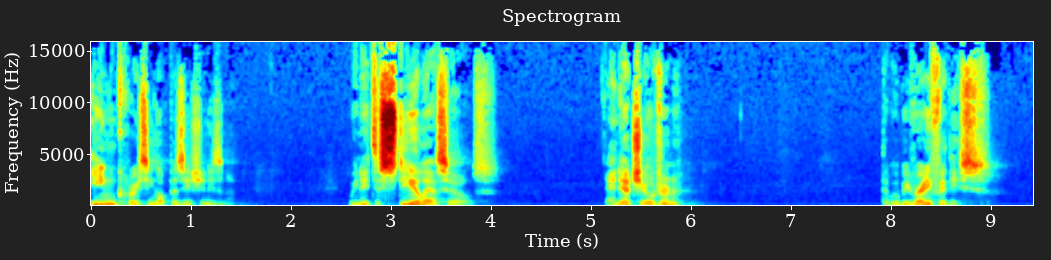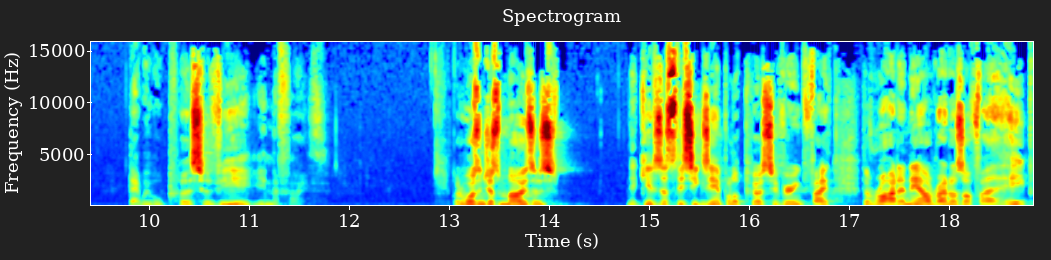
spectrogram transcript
increasing opposition, isn't it? We need to steel ourselves and our children that we'll be ready for this, that we will persevere in the faith. But it wasn't just Moses that gives us this example of persevering faith. The writer now rattles off a heap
